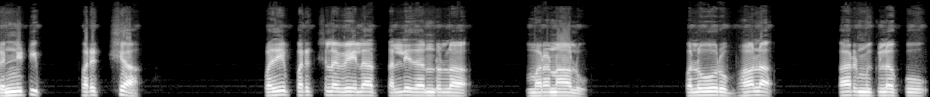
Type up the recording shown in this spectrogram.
కన్నిటి పరీక్ష పది పరీక్షల వేళ తల్లిదండ్రుల మరణాలు. పలువురు బాల కార్మికులకు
